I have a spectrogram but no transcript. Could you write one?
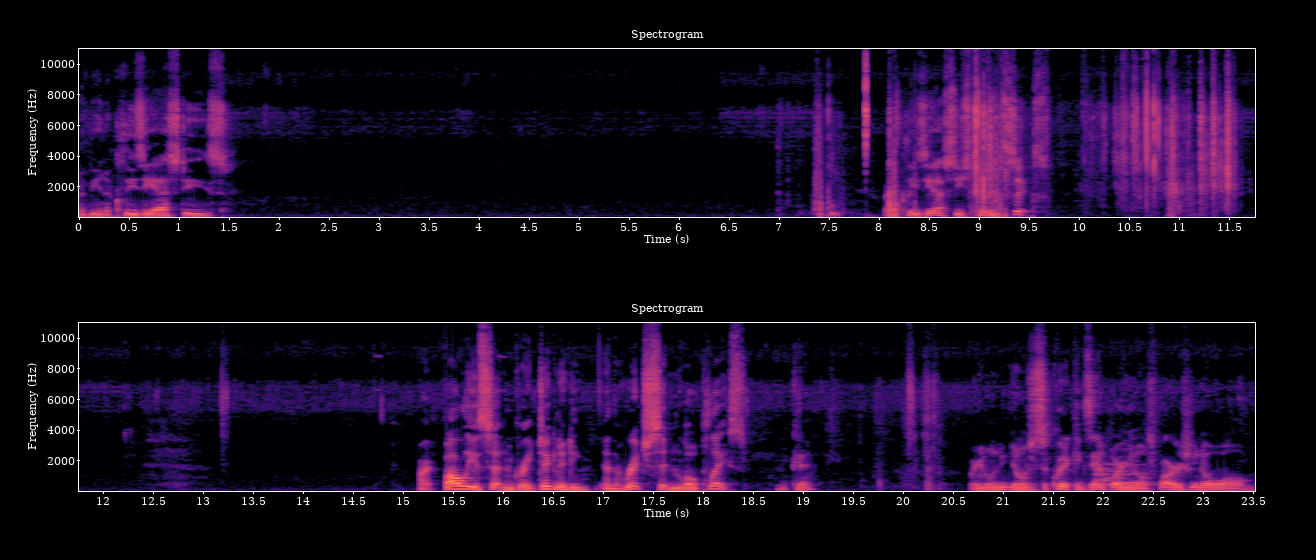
going to be in Ecclesiastes. Ecclesiastes 10 and 6. All right, folly is set in great dignity, and the rich sit in low place. Okay. Or you know, you know, just a quick example, or you know, as far as you know, um,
